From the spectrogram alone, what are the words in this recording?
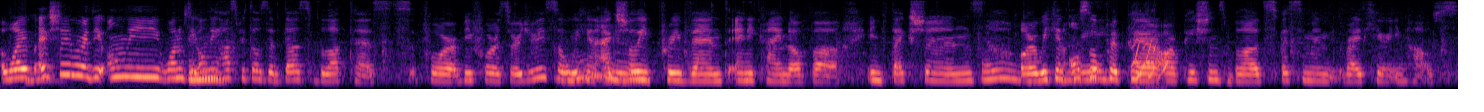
Uh, Why? Actually, we're the only one of the only hospitals that does blood tests for before surgery, so we can actually prevent any kind of uh, infections, or we can also prepare our patient's blood specimen right here in house.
